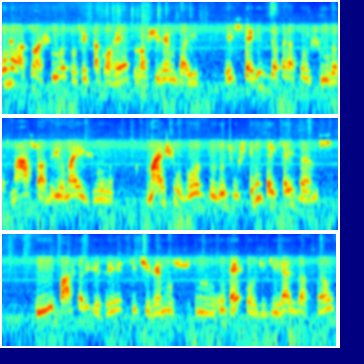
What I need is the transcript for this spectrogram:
Com relação às chuvas, você está correto, nós tivemos aí esses períodos de operação chuvas, março, abril, maio e junho, mais chuvoso dos últimos 36 anos. E basta lhe dizer que tivemos um, recorde de realização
